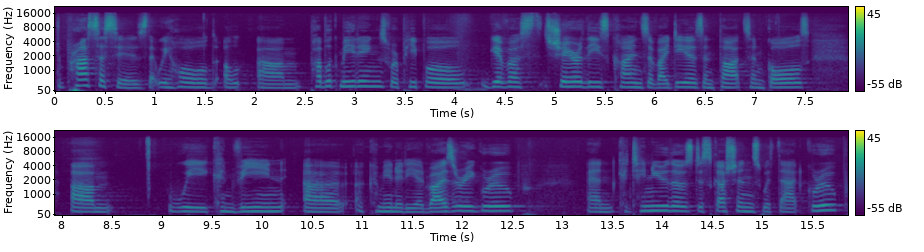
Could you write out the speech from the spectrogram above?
the process is that we hold uh, um, public meetings where people give us, share these kinds of ideas and thoughts and goals. Um, we convene a, a community advisory group and continue those discussions with that group.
